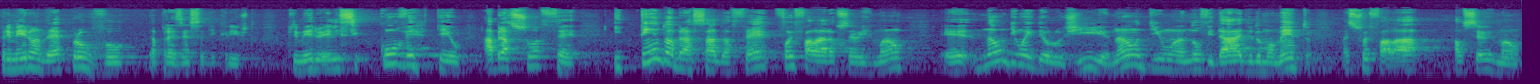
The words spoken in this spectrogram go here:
Primeiro, André provou da presença de Cristo. Primeiro, ele se converteu, abraçou a fé. E, tendo abraçado a fé, foi falar ao seu irmão, é, não de uma ideologia, não de uma novidade do momento, mas foi falar ao seu irmão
